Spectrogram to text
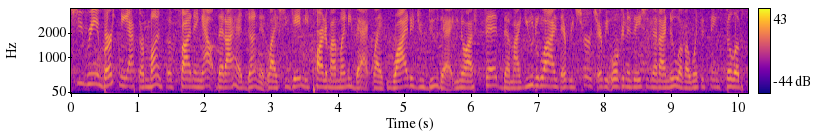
She reimbursed me after months of finding out that I had done it. Like she gave me part of my money back. Like, why did you do that? You know, I fed them. I utilized every church, every organization that I knew of. I went to St. Philip's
